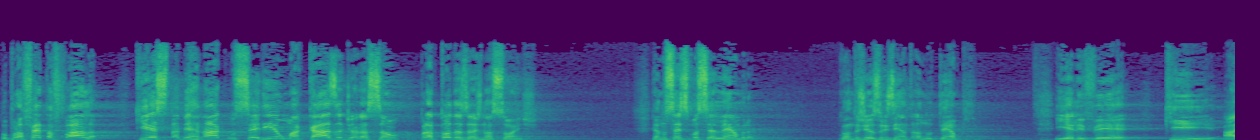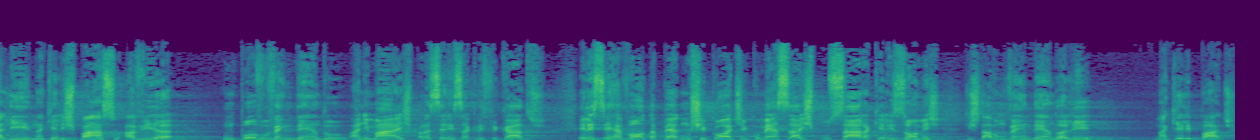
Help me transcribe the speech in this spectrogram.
o profeta fala que esse tabernáculo seria uma casa de oração para todas as nações. Eu não sei se você lembra, quando Jesus entra no templo e ele vê que ali, naquele espaço, havia um povo vendendo animais para serem sacrificados, ele se revolta, pega um chicote e começa a expulsar aqueles homens que estavam vendendo ali naquele pátio.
